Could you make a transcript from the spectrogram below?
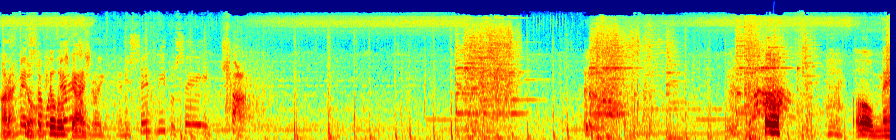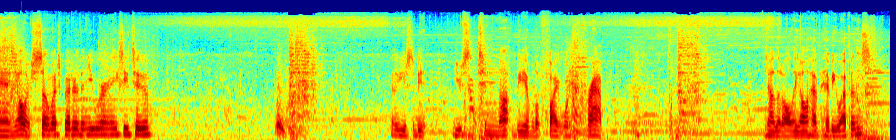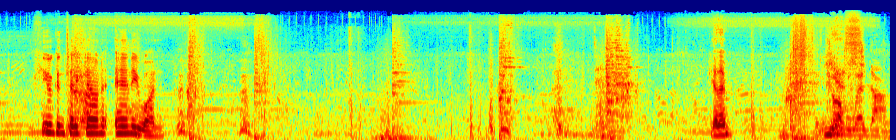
All right, Made go. kill those guys. angry, and he sent me to say ciao. Oh man, y'all are so much better than you were in AC2. Y'all used to be used to not be able to fight one crap. Now that all of y'all have heavy weapons, you can take down anyone. Get him. Yes. well done.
